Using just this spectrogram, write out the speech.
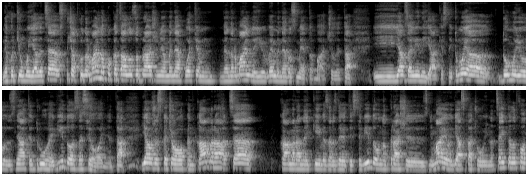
не хотів моє лице. Спочатку нормально показало зображення мене, потім ненормально, і ви мене розмито бачили. Та. І я взагалі неякісний. Тому я думаю зняти друге відео за сьогодні. Та. Я вже скачав Open Camera. Це камера, на якій ви зараз дивитесь це відео, воно краще знімає. Я скачував і на цей телефон.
